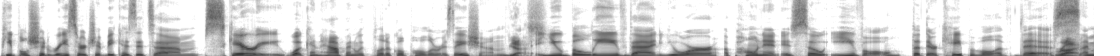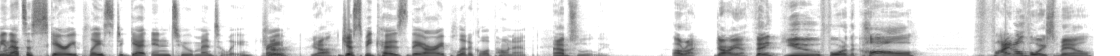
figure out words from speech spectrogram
people should research it because it's um scary what can happen with political polarization. Yes. You believe that your opponent is so evil that they're capable of this. Right, I mean, right. that's a scary place to get into mentally, right? Yeah. Just because they are a political opponent. Absolutely. All right, Daria, thank you for the call. Final voicemail.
